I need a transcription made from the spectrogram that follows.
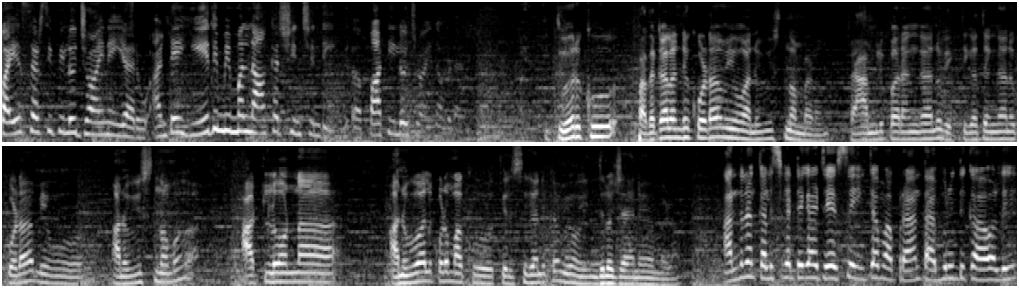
వైఎస్ఆర్సీపీలో జాయిన్ అయ్యారు. అంటే ఏది మిమ్మల్ని ఆకర్షించింది? పార్టీలో జాయిన్ అవ్వడానికి. ఇదివరకు పథకాలన్నీ కూడా మేము అనుభవిస్తున్నాం మేడం. ఫ్యామిలీ పరంగాను వ్యక్తిగతంగాను కూడా మేము అనుభవిస్తున్నాము. వాటిలో ఉన్న అనుభవాలు కూడా మాకు తెలుసు కనుక మేము ఇందులో జాయిన్ అయ్యాం మేడం. అందరం కలిసికట్టుగా చేస్తే ఇంకా మా ప్రాంత అభివృద్ధి కావాలి.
